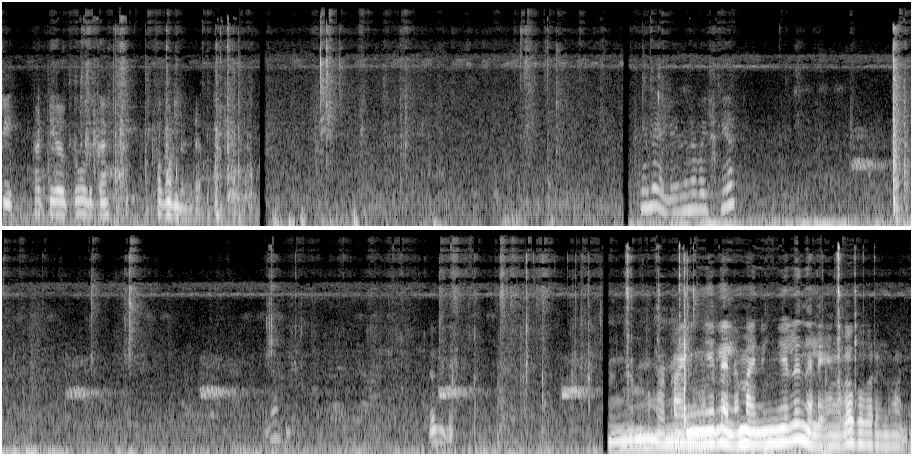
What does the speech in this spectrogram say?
വേസ്റ്റ് പട്ടികൾക്ക് കൊടുക്കാൻ ഇപ്പൊ കൊണ്ടുവരാം. ഇങ്ങനെയല്ലേ ഇതിനെ പറ്റിയ? മഞ്ഞലല്ല മനിഞ്ഞൽ എന്നല്ലേ ഞങ്ങളൊക്കെ പറയുന്നത്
